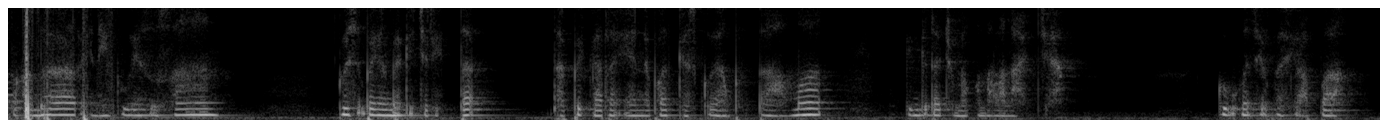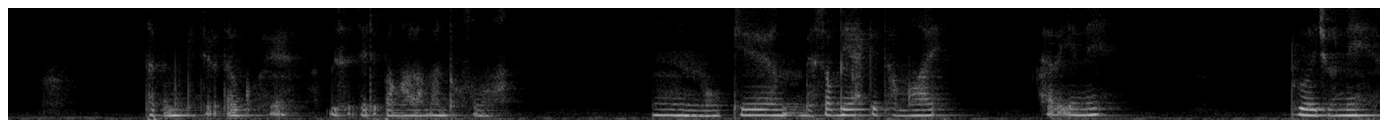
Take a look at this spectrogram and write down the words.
apa kabar? Ini gue Susan. Gue sih pengen bagi cerita Tapi karena ini podcast gue yang pertama Mungkin kita cuma kenalan aja. Gue bukan siapa-siapa Tapi mungkin cerita gue Bisa jadi pengalaman untuk semua. Hmm, mungkin besok deh kita mulai. Hari ini 2 Juni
